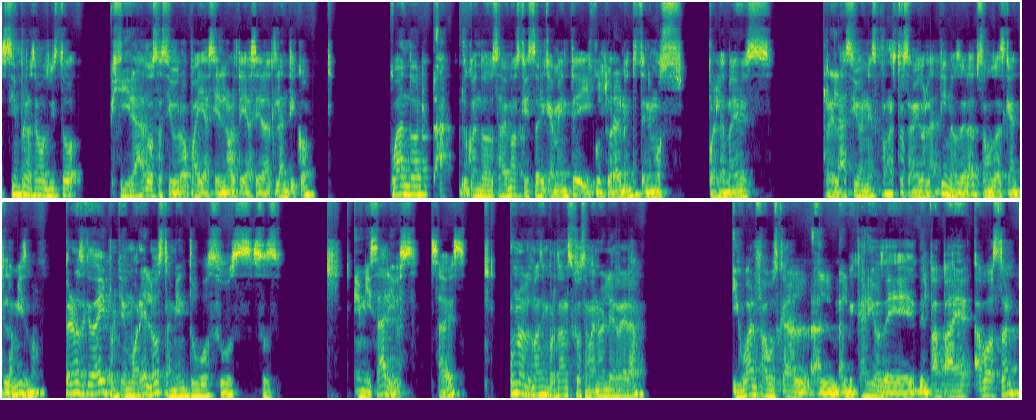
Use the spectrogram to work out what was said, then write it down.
siempre nos hemos visto girados hacia Europa y hacia el norte y hacia el Atlántico, cuando, ah, cuando sabemos que históricamente y culturalmente tenemos pues las mayores relaciones con nuestros amigos latinos, ¿verdad? Somos básicamente lo mismo. Pero no se quedó ahí porque Morelos también tuvo sus, sus emisarios, ¿sabes? Uno de los más importantes, José Manuel Herrera, igual fue a buscar al, vicario del Papa a Boston,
